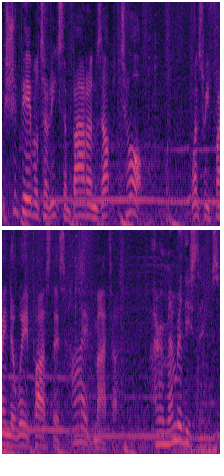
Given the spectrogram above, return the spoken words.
We should be able to reach the Barrens up top. Once we find a way past this hive matter. I remember these things.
